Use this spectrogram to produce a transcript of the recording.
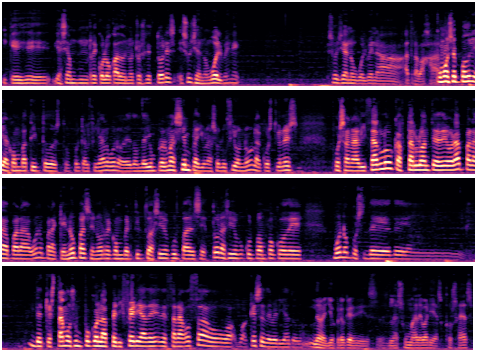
y que ya se han recolocado en otros sectores, esos ya no vuelven, ¿eh? Esos ya no vuelven a, a trabajar. ¿Cómo se podría combatir todo esto? Porque al final, bueno, eh, donde hay un problema siempre hay una solución, ¿no? La cuestión es pues analizarlo, captarlo antes de hora para, para bueno, para que no pase, no reconvertir todo. Ha sido culpa del sector, ha sido culpa un poco de, bueno, pues de, de, de que estamos un poco en la periferia de, de Zaragoza o a, o a qué se debería todo. No, yo creo que es la suma de varias cosas,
